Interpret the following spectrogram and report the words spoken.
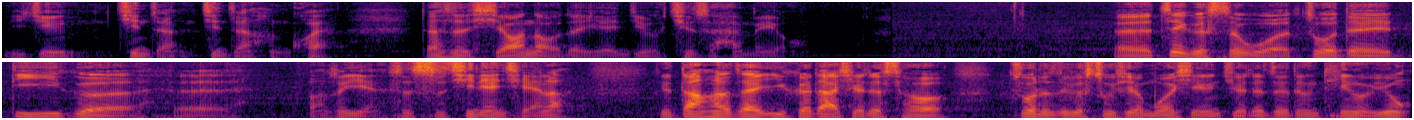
已经进展进展很快，但是小脑的研究其实还没有。呃，这个是我做的第一个呃仿生眼，是十七年前了。就当时在医科大学的时候做的这个数学模型，觉得这个东西挺有用。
